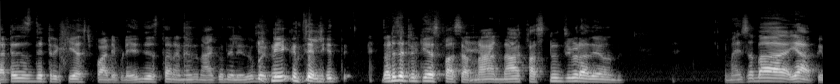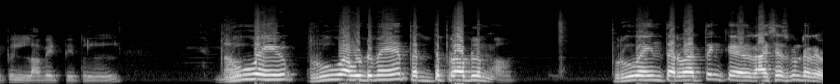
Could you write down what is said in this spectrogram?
that is the trickiest part ఇప్పుడు ఏం చేస్తాను అనేది నాకు తెలియదు బట్ నీకు తెలియదు that is the trickiest part sir నా నాకు ఫస్ట్ నుంచి కూడా అదే ఉంది. మైసబా yeah people love it people prove అయి ప్రూవ్ అవడమే పెద్ద ప్రాబ్లం ప్రూవ్ అయిన తర్వాత ఇంకా రాసేసుకుంటారు.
